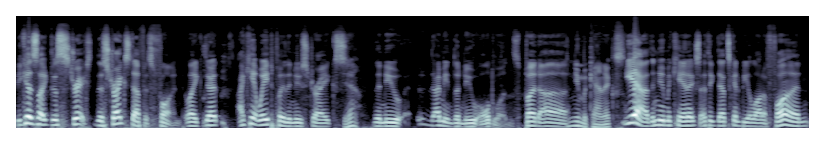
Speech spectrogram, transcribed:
Because like the strike the strike stuff is fun. Like that, I can't wait to play the new strikes. yeah. The new, I mean the new old ones. But uh, New mechanics. yeah, the new mechanics. I think that's going to be a lot of fun,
